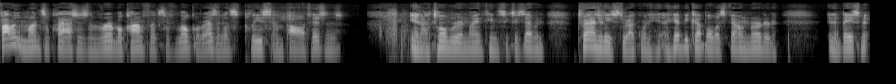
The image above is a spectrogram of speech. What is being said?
Following months of clashes and verbal conflicts with local residents, police, and politicians, in October of 1967, tragedy struck when a hippie couple was found murdered in a basement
